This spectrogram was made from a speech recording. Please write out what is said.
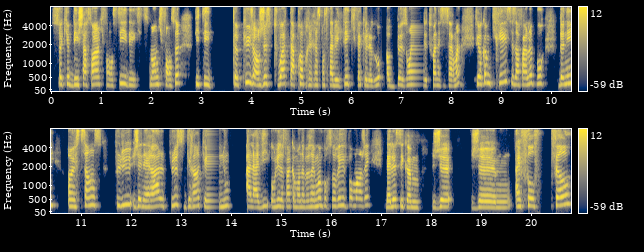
s'occupe des chasseurs qui font ci, des, du monde qui font ça, puis t'es t'as plus genre juste toi, ta propre responsabilité qui fait que le groupe a besoin de toi nécessairement. Puis ont comme créé ces affaires-là pour donner un sens plus général, plus grand que nous à la vie, au lieu de faire comme on a besoin de moi pour survivre, pour manger. Ben là, c'est comme je, je, I fulfill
